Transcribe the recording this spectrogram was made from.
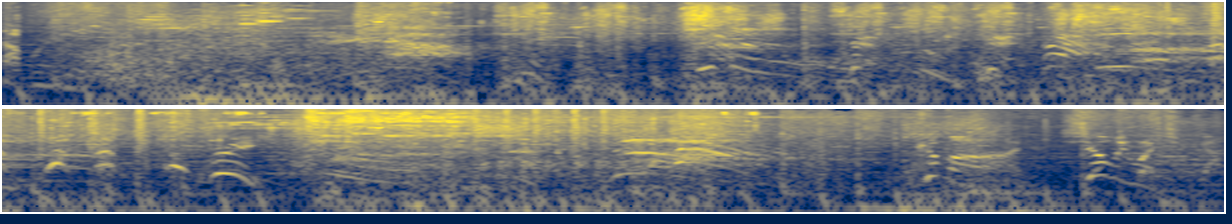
Stop are. Come on, show me what you got.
